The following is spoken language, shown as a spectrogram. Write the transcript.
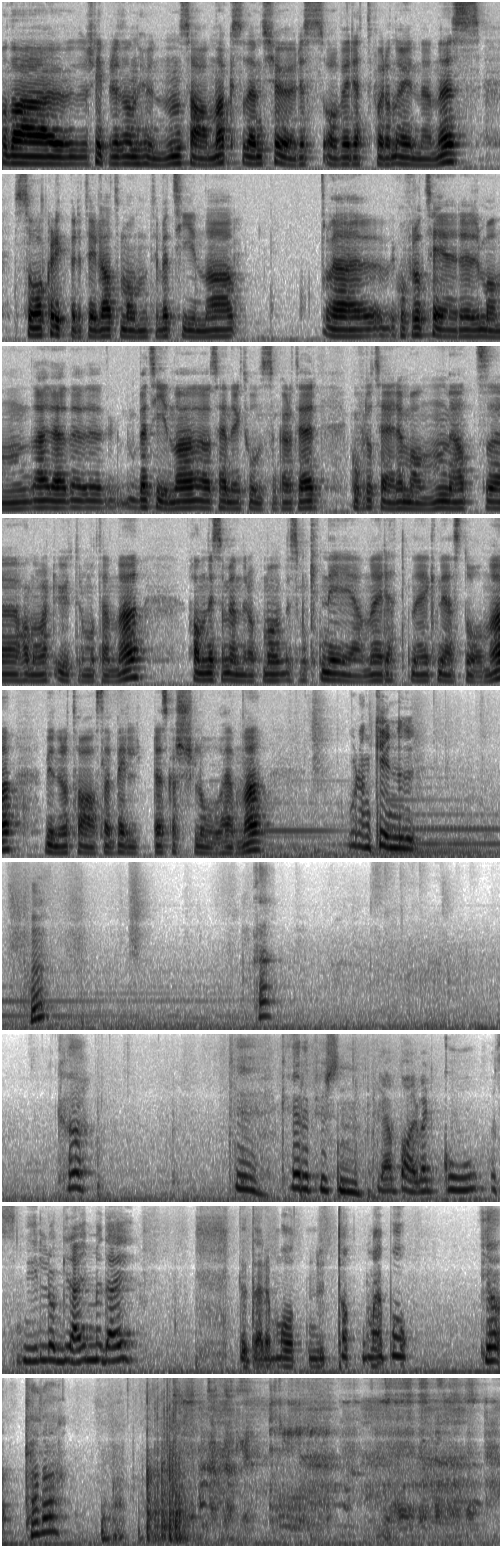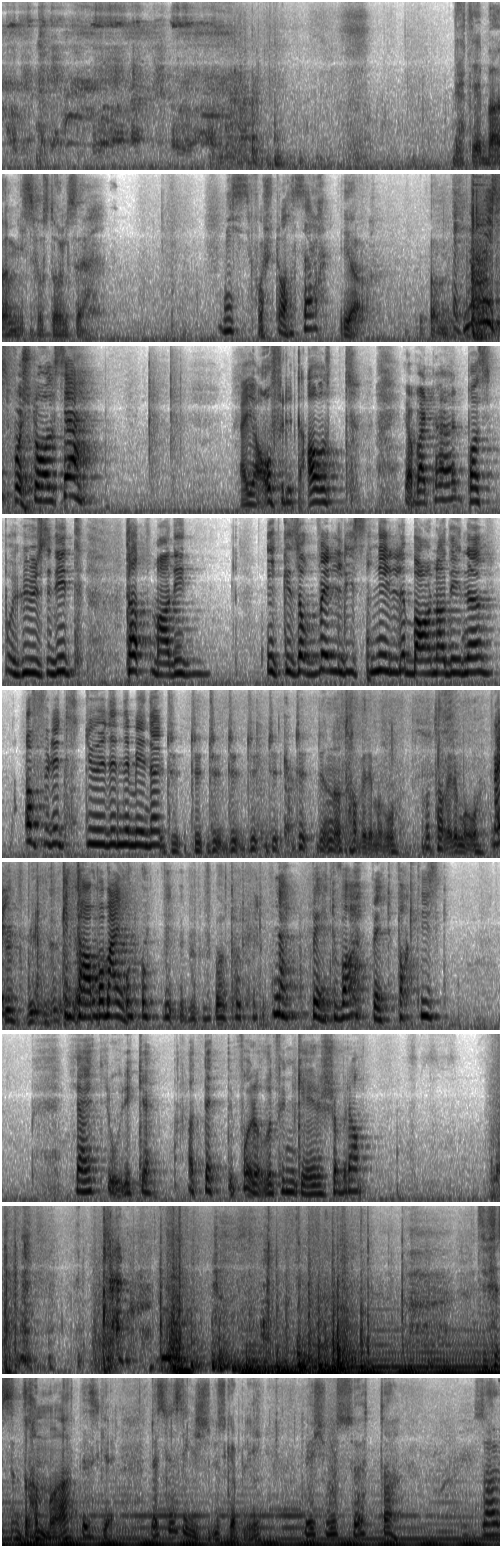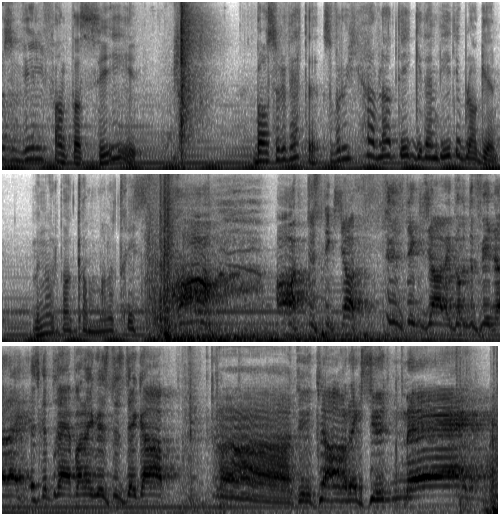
Og da slipper hun den hunden Sanax, og den kjøres over rett foran øynene hennes. Så klipper det til at mannen til Bettina konfronterer mannen nei, Bettina, altså Henrik Thodesen karakter, konfronterer mannen med at eh, han har vært utro mot henne. Han liksom ender opp med å liksom knene rett ned knestående. Begynner å ta av seg beltet, skal slå henne. Hvordan kunne du Hm? Hva? Hva? Du, hva er det, Pussen? Jeg har bare vært god og snill og grei med deg. Dette er måten du takler meg på. Ja, hva da? Dette er bare en misforståelse. Misforståelse? Ja. Ikke noe misforståelse. Jeg har ofret alt. Jeg har vært her, passet på huset ditt, tatt meg av de ikke så veldig snille barna dine. Ofret studiene mine. Du, du, du, du, nå tar vi det med ro. Nå tar vi det med ro. Nei, ikke ta på meg. Vi, vi, vi bare tar det helt Nei, vet du hva? Vet du faktisk Jeg tror ikke at dette forholdet fungerer så bra. Du er så dramatisk. Det syns jeg ikke du skal bli. Du er ikke noe søt, da. Så har du så vill fantasi. Bare så du vet det, så var du jævla digg i den videobloggen. Men nå er du bare gammel og trist. Ah, du stikker ikke av! Du stikker ikke av! Jeg kommer til å finne deg! Jeg skal drepe deg hvis du stikker av! Ah, du klarer deg ikke uten meg!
